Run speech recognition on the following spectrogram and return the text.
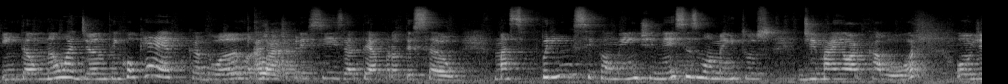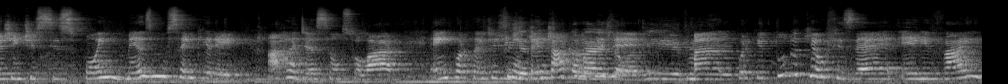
Então não adianta, em qualquer época do ano claro. a gente precisa ter a proteção, mas principalmente nesses momentos de maior calor, onde a gente se expõe mesmo sem querer à radiação solar, é importante a gente Sim, tentar a gente proteger. Mas, porque tudo que eu fizer, ele vai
